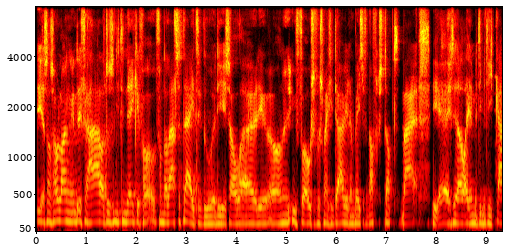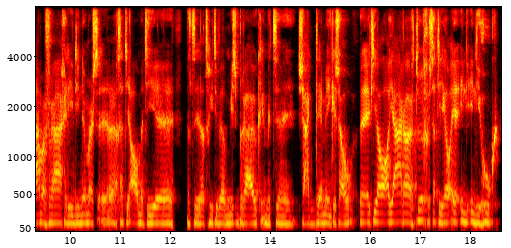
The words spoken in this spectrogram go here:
die is al zo lang de verhalen, dus niet in één keer van, van de laatste tijd. Ik bedoel, die is al, eh die, al een UFO's, volgens mij is hij daar weer een beetje van afgestapt. Maar die heeft wel met die, met die kamervragen, die, die nummers, eh zat hij al met die, eh, dat, eh, dat ritueel misbruik en met eh zaak Demming en zo. Eh, heeft hij al, al jaren terug, zat hij al in, in die hoek.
